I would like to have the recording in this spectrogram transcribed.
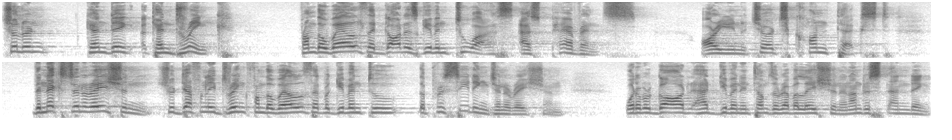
Children can, dig, can drink from the wells that God has given to us as parents or in a church context. The next generation should definitely drink from the wells that were given to the preceding generation. Whatever God had given in terms of revelation and understanding,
